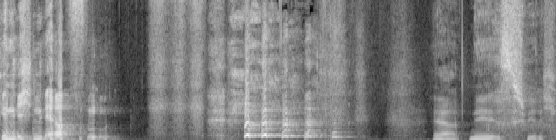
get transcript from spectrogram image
die nicht nerven. ja, nee, ist schwierig.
